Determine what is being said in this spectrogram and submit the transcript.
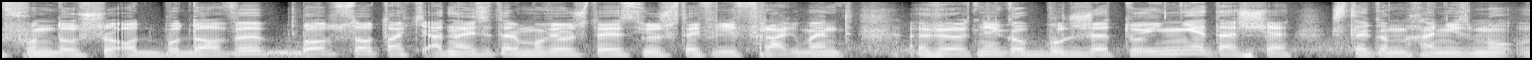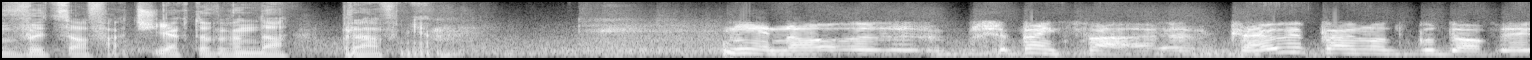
Funduszu Odbudowy, bo są takie analizy, które mówią, że to jest już w tej chwili fragment wieloletniego budżetu i nie da się z tego mechanizmu wycofać. Jak to wygląda prawnie? Nie, no, proszę Państwa, Krajowy Plan Odbudowy,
